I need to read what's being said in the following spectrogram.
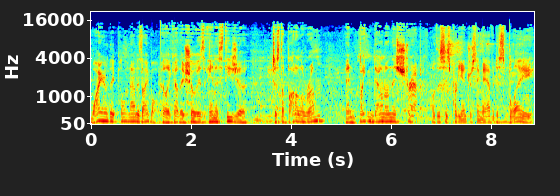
Why are they pulling out his eyeball? I like how they show his anesthesia just a bottle of rum and biting down on this strap. Well, this is pretty interesting. They have a display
